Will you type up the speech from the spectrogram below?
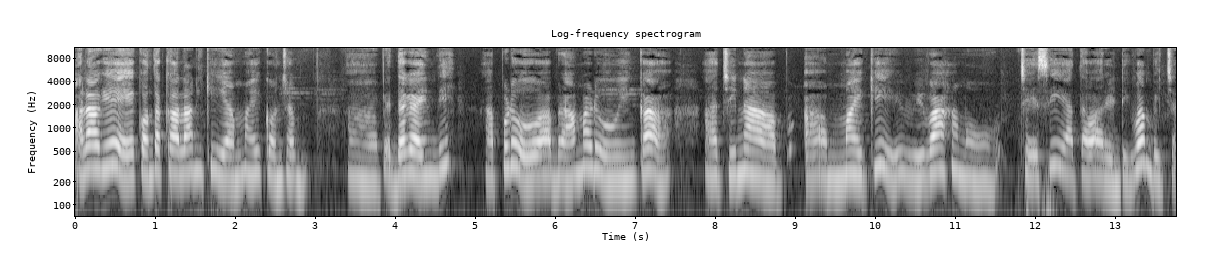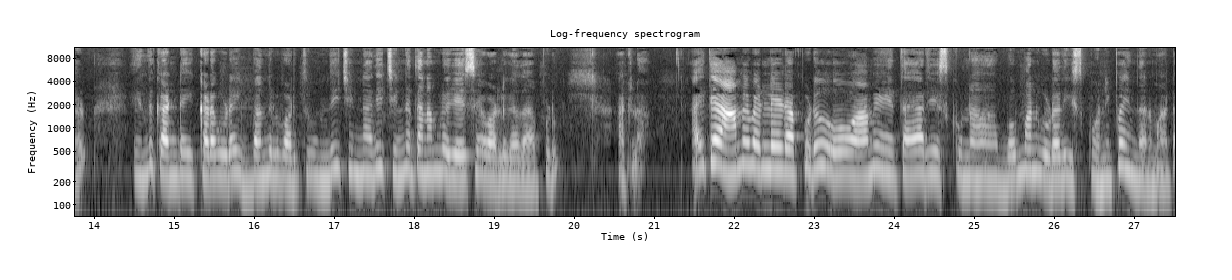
అలాగే కొంతకాలానికి ఈ అమ్మాయి కొంచెం పెద్దగా అయింది. అప్పుడు ఆ బ్రాహ్మడు ఇంకా ఆ చిన్న ఆ అమ్మాయికి వివాహము చేసి అత్తవారింటికి పంపించాడు. ఎందుకంటే ఇక్కడ కూడా ఇబ్బందులు పడుతుంది చిన్నది చిన్నతనంలో చేసేవాళ్ళు కదా అప్పుడు. అట్లా. అయితే ఆమె వెళ్ళేటప్పుడు ఆమె తయారు చేసుకున్న బొమ్మను కూడా తీసుకొని పోయిందనమాట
